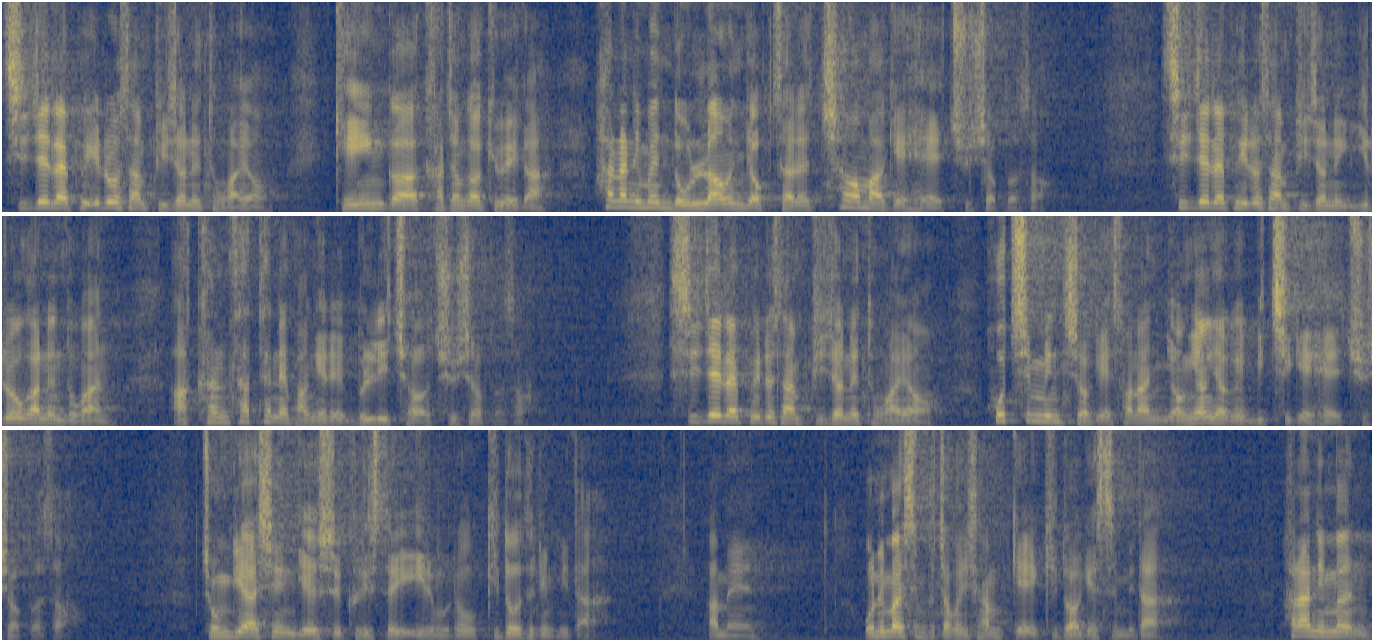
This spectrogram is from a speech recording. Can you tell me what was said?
CJ 라페 153 비전을 통하여 개인과 가정과 교회가 하나님의 놀라운 역사를 체험하게 해 주시옵소서. 라페 153 비전을 이루어가는 동안 악한 사탄의 방해를 물리쳐 주시옵소서. 라페 153 비전을 통하여 호치민 지역에 선한 영향력을 미치게 해 주시옵소서. 존귀하신 예수 그리스도의 이름으로 기도드립니다. 아멘. 오늘 말씀 붙잡고 함께 기도하겠습니다. 하나님은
